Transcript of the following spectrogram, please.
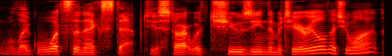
Like, what's the next step? Do you start with choosing the material that you want?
